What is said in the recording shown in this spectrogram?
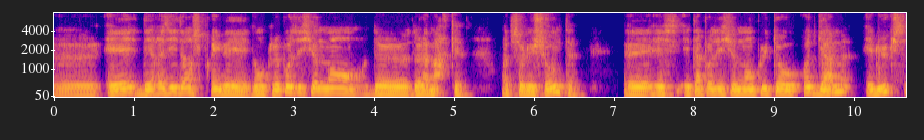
euh, et des résidences privées. Donc le positionnement de, la marque Absolution est, est, un positionnement plutôt haut de gamme et luxe,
